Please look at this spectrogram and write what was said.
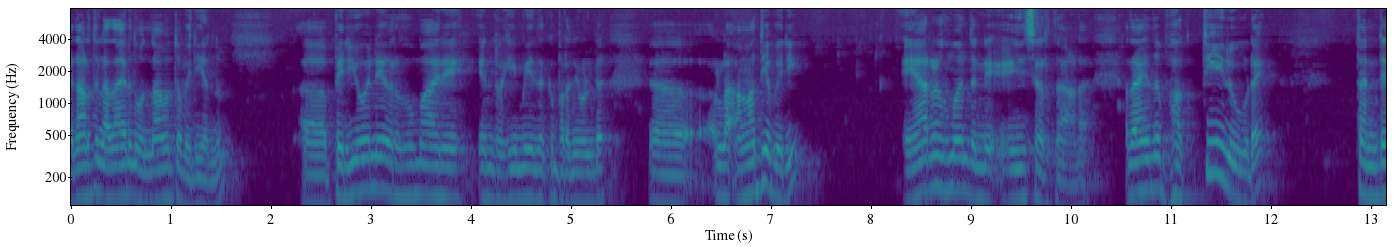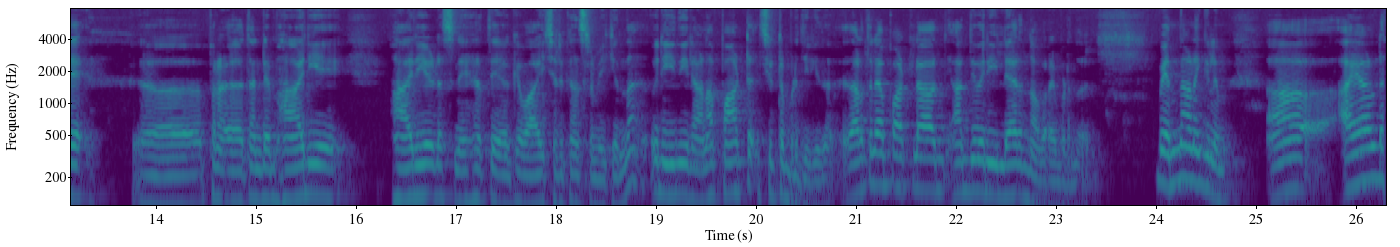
യഥാർത്ഥത്തിൽ അതായിരുന്നു ഒന്നാമത്തെ വരിയെന്നും പെരിയോനെ റഹ്മാനെ എൻ റഹീമെ എന്നൊക്കെ പറഞ്ഞുകൊണ്ട് ഉള്ള ആദ്യ വരി എ ആർ റഹ്മാൻ തന്നെ എഴുതി ചേർത്തതാണ്. അതായത് ഭക്തിയിലൂടെ തന്റെ തന്റെ ഭാര്യയെ ഭാര്യയുടെ സ്നേഹത്തെയൊക്കെ വായിച്ചെടുക്കാൻ ശ്രമിക്കുന്ന ഒരു രീതിയിലാണ് ആ പാട്ട് ചിട്ടപ്പെടുത്തിയിരിക്കുന്നത്. യഥാർത്ഥത്തിൽ ആ പാട്ടിൽ ആദ്യ വരി ഇല്ലായിരുന്നോ പറയപ്പെടുന്നത്? അപ്പോൾ എന്താണെങ്കിലും അയാളുടെ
